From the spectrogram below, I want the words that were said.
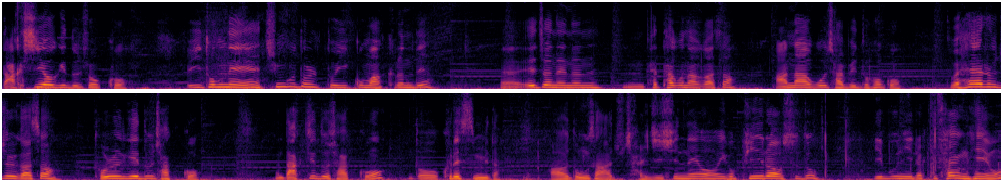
낚시하기도 좋고. 이 동네에 친구들도 있고 막 그런데요. 에, 예전에는 음, 배 타고 나가서 안 하고 잡이도 하고 또 해루질 가서 돌개도 잡고 낙지도 잡고 또 그랬습니다. 아 농사 아주 잘 지시네요. 이거 비닐하우스도 이분이 이렇게 사용해요.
